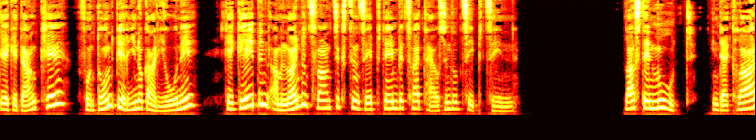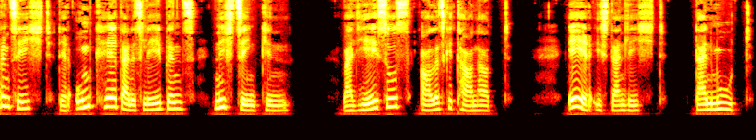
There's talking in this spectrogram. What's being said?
Der Gedanke von Don Pierino Gaglione, gegeben am 29. September 2017. Lass den Mut in der klaren Sicht der Umkehr deines Lebens nicht sinken, weil Jesus alles getan hat. Er ist dein Licht, dein Mut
